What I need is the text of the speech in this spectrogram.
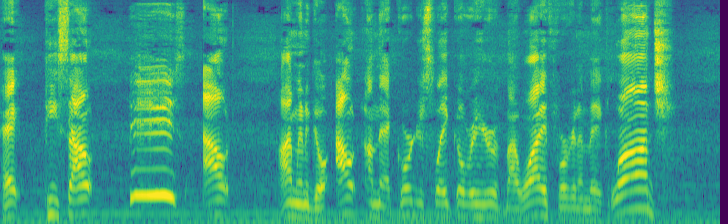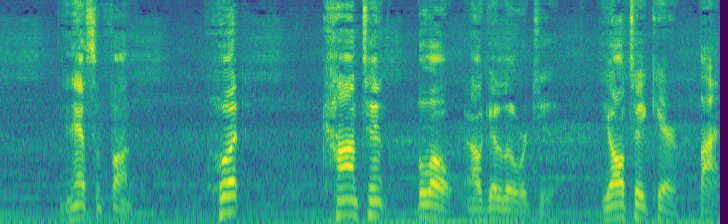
Hey, peace out. Peace out. I'm gonna go out on that gorgeous lake over here with my wife. We're gonna make lunch and have some fun. Put content below, and I'll get it over to you. Y'all take care. Bye.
